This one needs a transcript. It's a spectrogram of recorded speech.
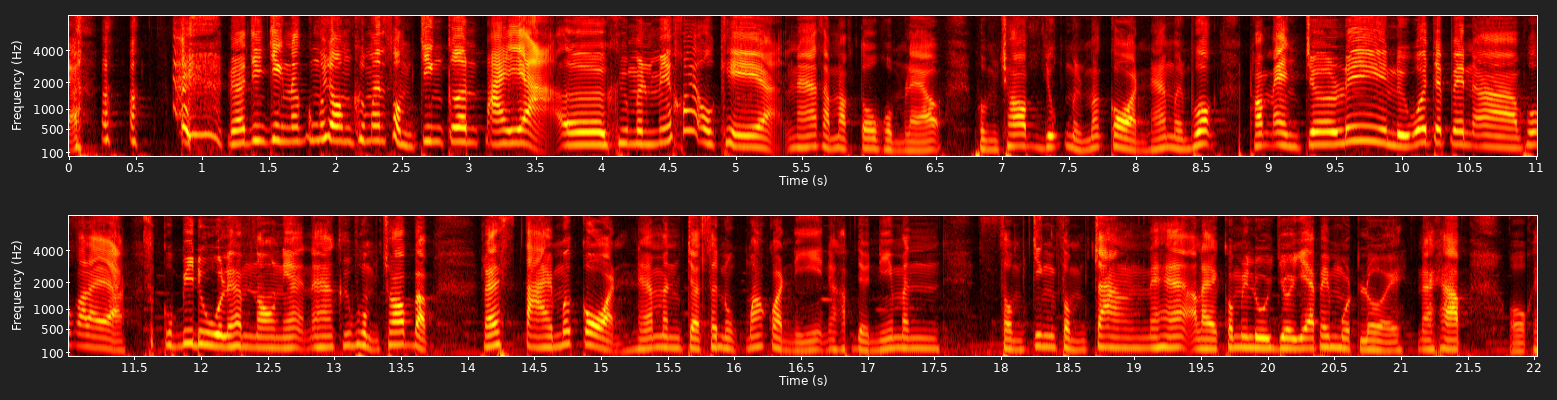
อะ เนะจริง ๆ นะคุณผู้ชมคือมันสมจริงเกินไปอะเออคือมันไม่ค่อยโอเคอะนะสำหรับตัวผมแล้ว ผมชอบยุคเหมือนเมื่อก่อนนะเหมือนพวกทอมแอนเจอรี่หรือว่าจะเป็นอ่าพวกอะไรอะสกูบี้ดูเลยทำนองเนี้ยนะฮะคือผมชอบแบบไลฟ์สไตล์เมื่อก่อนนะมันจะสนุกมากกว่านี้นะครับเดี๋ยวนี้มันสมจริงสมจังนะฮะอะไรก็ไม่รู้เยอะแยะไปหมดเลยนะครับโอเค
